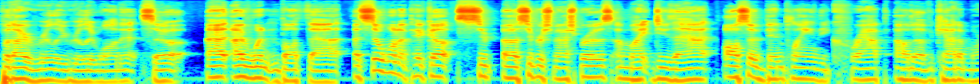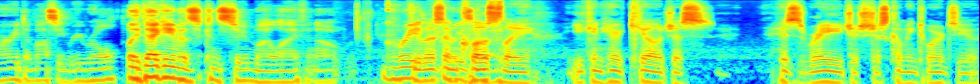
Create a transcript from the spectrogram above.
but I really, really want it. So I, I went and bought that. I still want to pick up Super, uh, Super Smash Bros. I might do that. Also, been playing the crap out of Katamari Damacy Reroll. Like that game has consumed my life in a great. If you listen crazy way. closely, you can hear Kyo just his rage is just coming towards you.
